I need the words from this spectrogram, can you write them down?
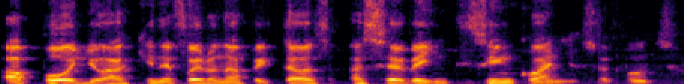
apoyo a quienes fueron afectados hace 25 años, Alfonso.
